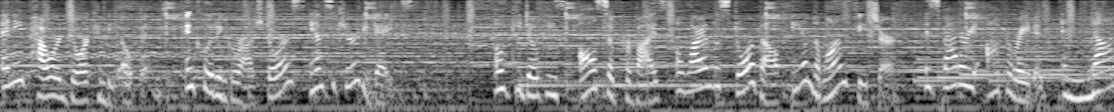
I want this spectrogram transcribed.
Any powered door can be opened, including garage doors and security gates. Okidokeys also provides a wireless doorbell and alarm feature. Is battery operated and not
